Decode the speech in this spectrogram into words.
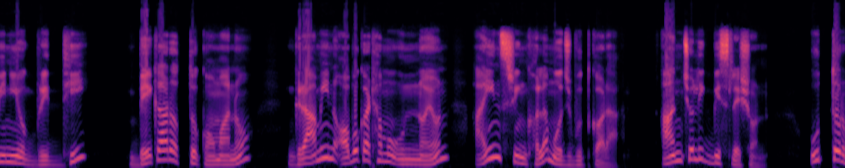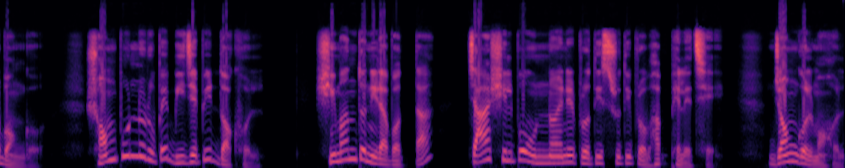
বিনিয়োগ বৃদ্ধি, বেকারত্ব কমানো, গ্রামীণ অবকাঠামো উন্নয়ন, আইন শৃঙ্খলা মজবুত করা। আঞ্চলিক বিশ্লেষণ, উত্তরবঙ্গ, সম্পূর্ণরূপে বিজেপির দখল। সীমান্ত নিরাপত্তা, চা শিল্প উন্নয়নের প্রতিশ্রুতি প্রভাব ফেলেছে। জঙ্গলমহল,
